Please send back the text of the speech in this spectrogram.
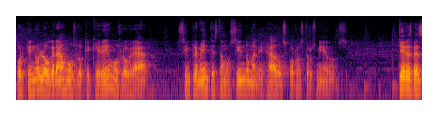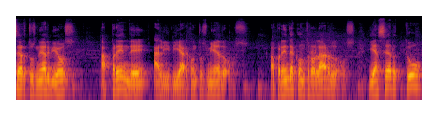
¿Por qué no logramos lo que queremos lograr? Simplemente estamos siendo manejados por nuestros miedos. ¿Quieres vencer tus nervios? Aprende a lidiar con tus miedos. Aprende a controlarlos y a ser tú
